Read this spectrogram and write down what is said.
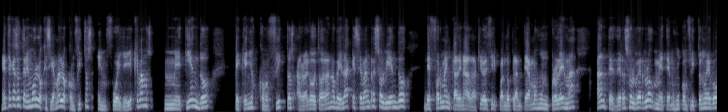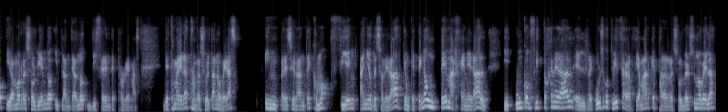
En este caso tenemos lo que se llaman los conflictos en fuelle y es que vamos metiendo pequeños conflictos a lo largo de toda la novela que se van resolviendo de forma encadenada. Quiero decir, cuando planteamos un problema, antes de resolverlo, metemos un conflicto nuevo y vamos resolviendo y planteando diferentes problemas. De esta manera están resueltas novelas impresionantes como 100 años de soledad, que aunque tenga un tema general y un conflicto general, el recurso que utiliza García Márquez para resolver su novela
